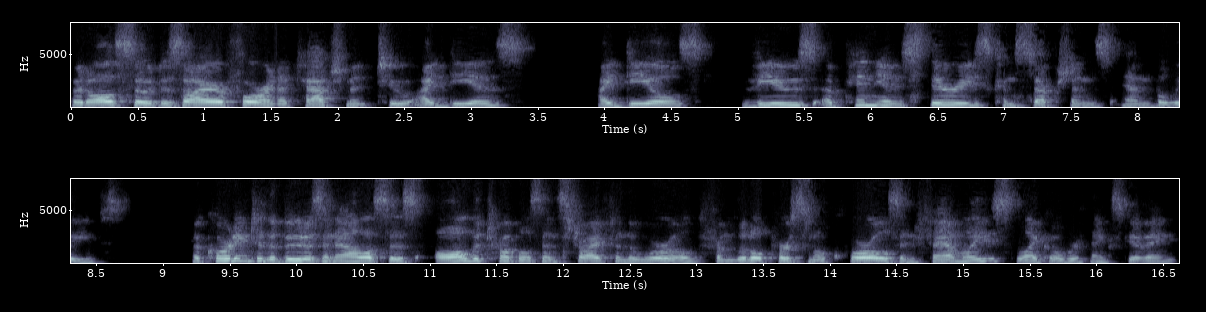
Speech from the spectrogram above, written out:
but also desire for and attachment to ideas, ideals, views, opinions, theories, conceptions, and beliefs. According to the Buddha's analysis, all the troubles and strife in the world, from little personal quarrels in families, like over Thanksgiving,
